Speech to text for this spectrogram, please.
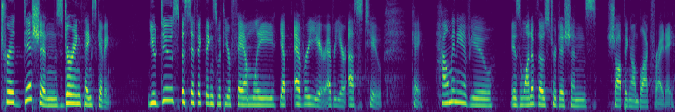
traditions during Thanksgiving? You do specific things with your family. Yep, every year, every year, us too. Okay, how many of you is one of those traditions shopping on Black Friday?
